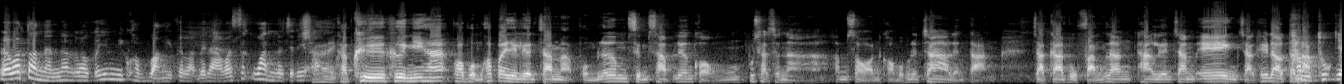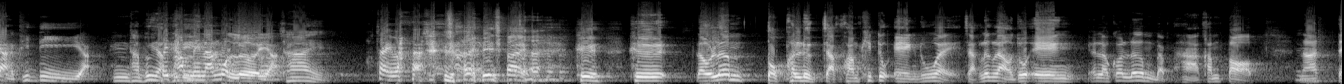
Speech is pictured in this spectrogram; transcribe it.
แล้วว่าตอนนั้นน่ะเราก็ยังมีความหวังอยู่ตลอดเวลาว่าสักวันเราจะได้ออก ใช่ครับ คือคืออย่างนี้ฮะ พอผมเข้าไปในเรือนจำอะ ผมเริ่มซึมซับเรื่องของพุทธศาสนาคำสอนของพระพุทธเจ้าอะไรต่างๆ จากการปลูกฝังทางทางเรือนจำเอง จากที่เราตระหนักทำทุกอย่างที่ดีอะ อืมทำทุกอย่างไปที่ทำดีในนั้นหมดเลยอะ ใช่ เข้าใจป่ะ ใช่ใช่ คือคือเราเริ่มตกผลึกจากความคิดตัวเองด้วย จากเรื่องราวของตัวเองแล้วเราก็เริ่มแบบหาคำตอบ นะใน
